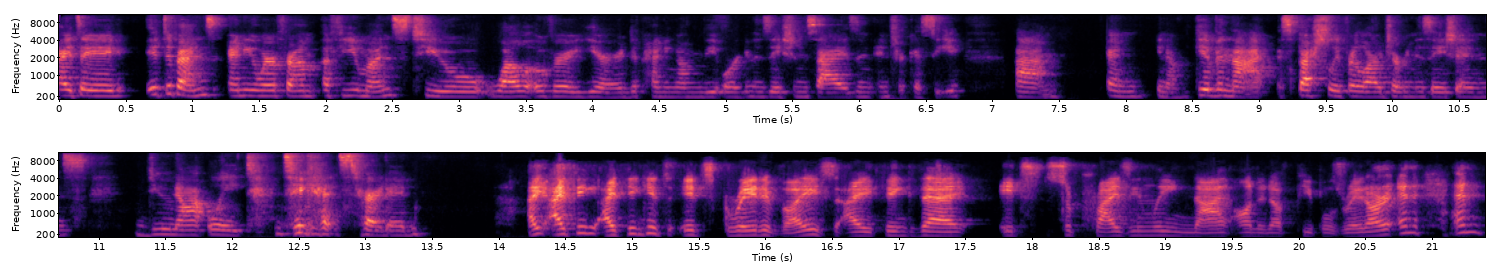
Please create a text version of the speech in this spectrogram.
I'd say it depends anywhere from a few months to well over a year, depending on the organization size and intricacy. Um, and you know, given that, especially for large organizations, do not wait to get started. I, I think I think it's it's great advice. I think that it's surprisingly not on enough people's radar. And and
